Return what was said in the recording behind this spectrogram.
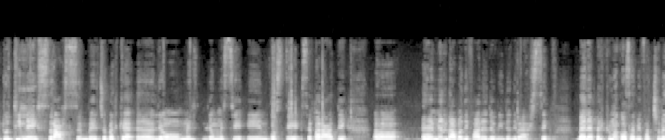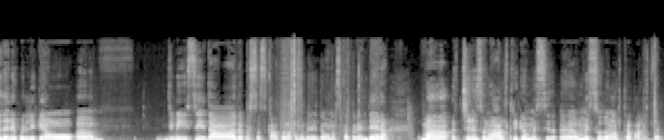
tutti i miei strass invece perché eh, li, ho li, ho messi in posti separati uh, e mi andava di fare due video diversi. Bene, per prima cosa vi faccio vedere quelli che ho uh, divisi da, da, questa scatola, come vedete ho una scatola intera, ma ce ne sono altri che ho, messi, eh, ho messo da un'altra parte.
